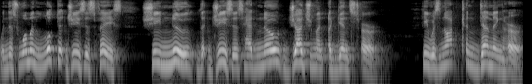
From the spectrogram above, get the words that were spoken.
When this woman looked at Jesus' face, she knew that Jesus had no judgment against her. He was not condemning her.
